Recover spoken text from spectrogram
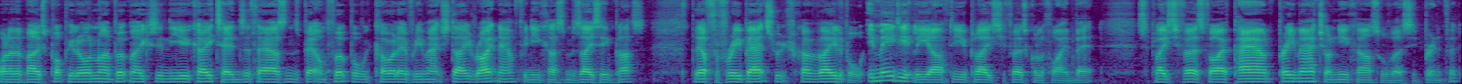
one of the most popular online bookmakers in the UK. Tens of thousands bet on football with Coral every match day right now for new customers 18 plus. They offer free bets which become available immediately after you place your first qualifying bet. So place your first £5 pre match on Newcastle versus Brentford,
